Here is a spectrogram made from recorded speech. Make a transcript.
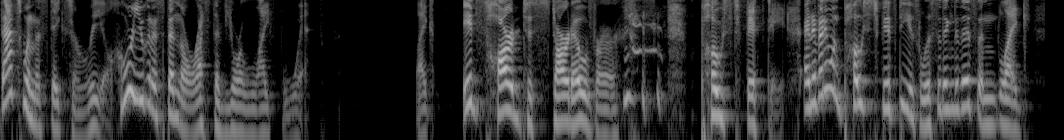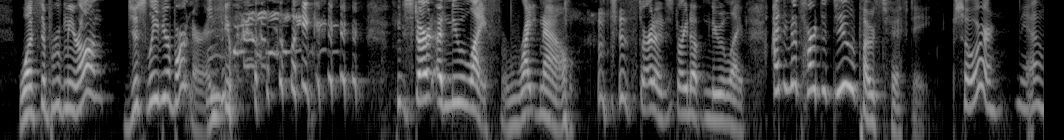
That's when the stakes are real. Who are you going to spend the rest of your life with? Like it's hard to start over post 50. And if anyone post 50 is listening to this and like wants to prove me wrong, just leave your partner and see mm-hmm. what like start a new life right now. just start a straight up new life. I think that's hard to do post 50. Sure. Yeah.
